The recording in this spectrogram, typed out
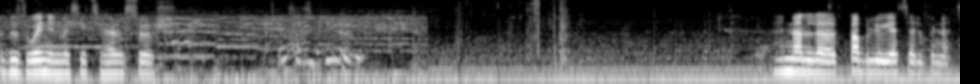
هادو زوينين ما تيتهرسوش. هنا الطابلويات البنات.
